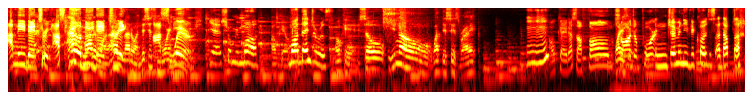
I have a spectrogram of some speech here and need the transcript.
I need that trick. I I still another need one. that I have trick. another one. This is I more swear. dangerous. Yeah, show me more. Okay, okay. More dangerous. Okay, so you know what this is, right? Mm-hmm. Okay, that's a phone What is charger port. In Germany, we call this adapter.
